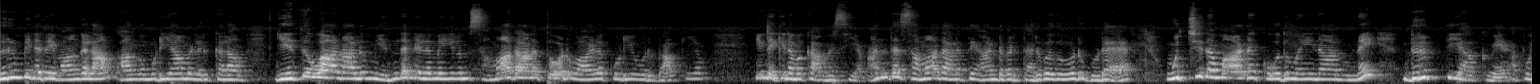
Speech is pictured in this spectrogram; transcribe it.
விரும்பினதை வாங்கலாம் வாங்க முடியாமல் இருக்கலாம். எதுவானாலும் எந்த நிலைமையிலும் சமாதானத்தோடு வாழக்கூடிய ஒரு பாக்கியம் இன்றைக்கு நமக்கு அவசியம். அந்த சமாதானத்தை ஆண்டவர் தருவதோடு கூட உச்சிதமான கோதுமையினால் உன்னை திருப்தியாக்குவேன். அப்போ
